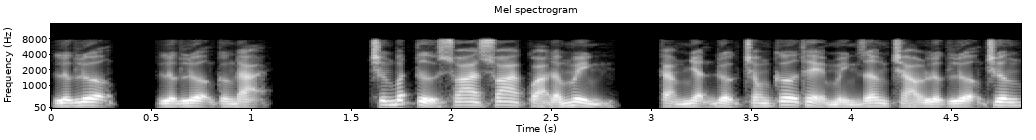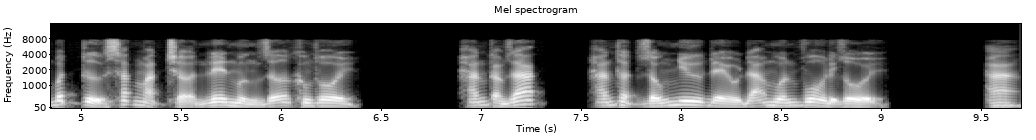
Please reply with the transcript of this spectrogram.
Lực lượng lực lượng cường đại. Trương bất tử xoa xoa quả đấm mình, cảm nhận được trong cơ thể mình dâng trào lực lượng trương bất tử sắc mặt trở nên mừng rỡ không thôi. Hắn cảm giác, hắn thật giống như đều đã muốn vô địch rồi. A.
